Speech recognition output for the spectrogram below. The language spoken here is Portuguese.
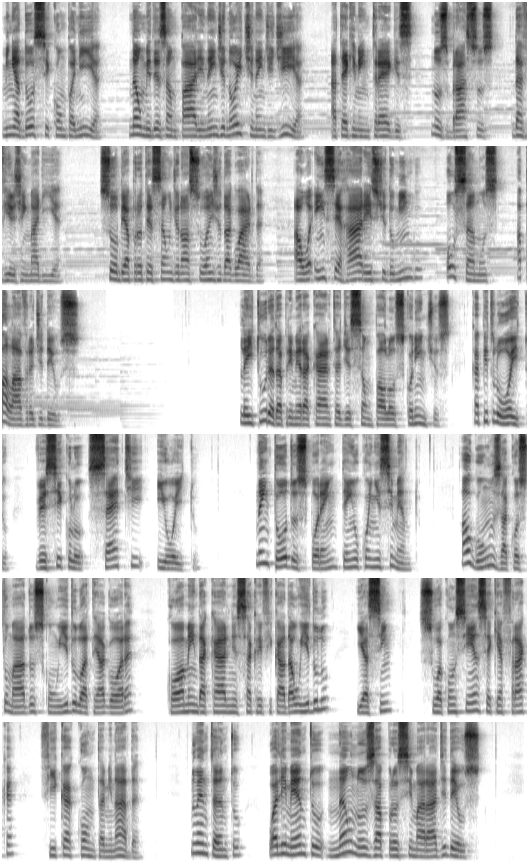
minha doce companhia, não me desampare nem de noite nem de dia, até que me entregues nos braços da Virgem Maria. Sob a proteção de nosso anjo da guarda, ao encerrar este domingo, ouçamos a palavra de Deus. Leitura da primeira carta de São Paulo aos Coríntios, capítulo 8, versículo 7 e 8. Nem todos, porém, têm o conhecimento. Alguns, acostumados com o ídolo até agora, comem da carne sacrificada ao ídolo e, assim, sua consciência, que é fraca, fica contaminada. No entanto, o alimento não nos aproximará de Deus.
